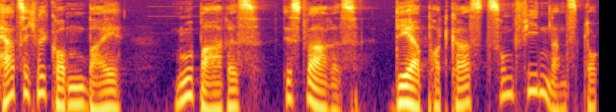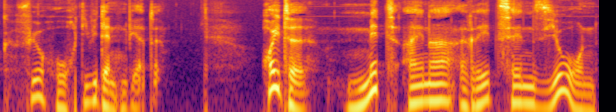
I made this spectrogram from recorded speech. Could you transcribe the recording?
Herzlich willkommen bei Nur Bares ist Wahres, der Podcast zum Finanzblock für Hochdividendenwerte. Heute mit einer Rezension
